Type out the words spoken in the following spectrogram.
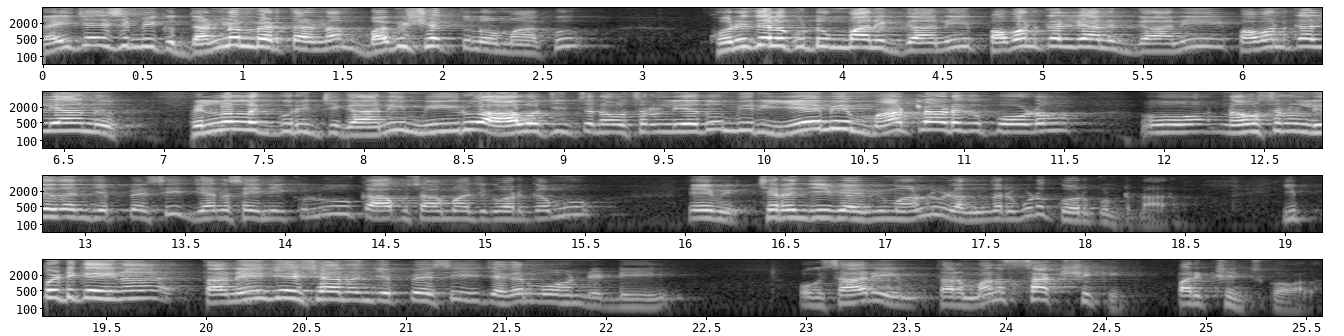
దయచేసి మీకు దండం పెడతాం భవిష్యత్తులో మాకు కొనిదెల కుటుంబానికి కానీ పవన్ కళ్యాణ్కి కానీ పవన్ కళ్యాణ్ పిల్లల గురించి కానీ మీరు ఆలోచించిన అవసరం లేదు మీరు ఏమీ మాట్లాడకపోవడం అవసరం లేదని చెప్పేసి జన సైనికులు కాపు సామాజిక వర్గము ఏమి చిరంజీవి అభిమానులు వీళ్ళందరూ కూడా కోరుకుంటున్నారు. ఇప్పటికైనా తానేం చేశానని చెప్పేసి జగన్మోహన్ రెడ్డి ఒకసారి తన మనస్సాక్షికి పరీక్షించుకోవాలి.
